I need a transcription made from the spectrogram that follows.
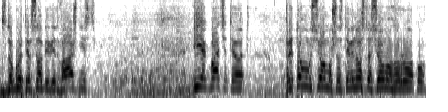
здобути в собі відважність. І як бачите, от при тому всьому, що з 97-го року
